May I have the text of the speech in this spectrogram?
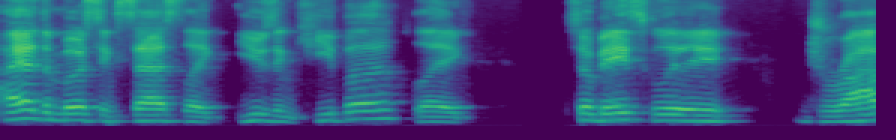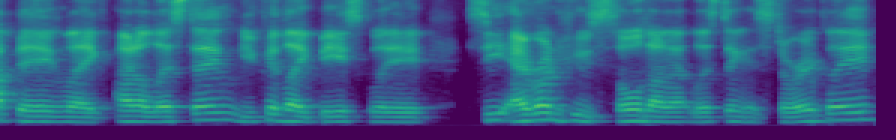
I had the most success like using Keepa. Like so basically dropping like on a listing, you could like basically see everyone who's sold on that listing historically,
